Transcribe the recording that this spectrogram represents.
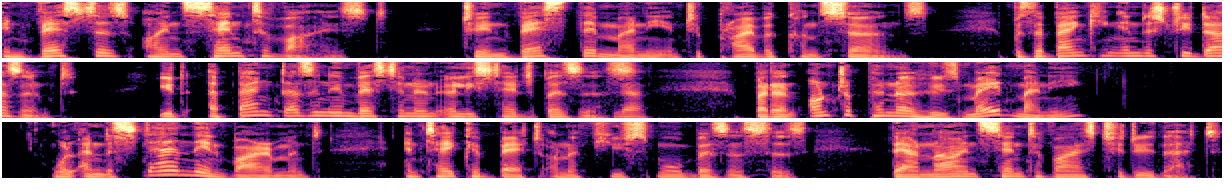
Investors are incentivized to invest their money into private concerns because the banking industry doesn't. You'd, a bank doesn't invest in an early stage business. No. But an entrepreneur who's made money will understand the environment and take a bet on a few small businesses. They are now incentivized to do that.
